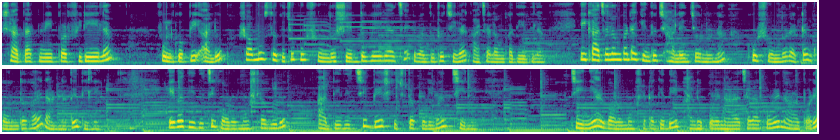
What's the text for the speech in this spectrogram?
সাত আট মিনিট পর ফিরে এলাম। ফুলকপি, আলু, সমস্ত কিছু খুব সুন্দর সেদ্ধ হয়ে গেছে। এবার দুটো চেরা কাঁচা লঙ্কা দিয়ে দিলাম। এই কাঁচা লঙ্কাটা কিন্তু ঝালের জন্য না, খুব সুন্দর একটা গন্ধ হয় রান্নাতে দিলে। এবার দিয়ে দিচ্ছি গরম মশলা গুঁড়ো আর দিয়ে দিচ্ছি বেশ কিছুটা পরিমাণ চিনি। চিনি আর গরম মশলাটাকে দিয়ে ভালো করে নাড়াচাড়া করে নেওয়ার পরে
